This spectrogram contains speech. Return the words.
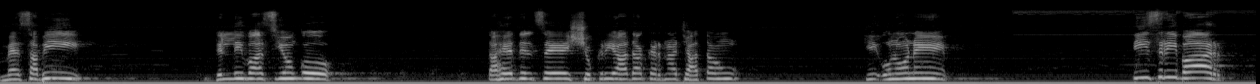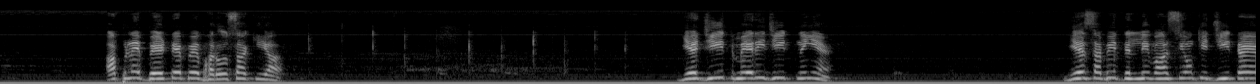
मैं सभी दिल्ली वासियों को तहे दिल से शुक्रिया अदा करना चाहता हूँ कि उन्होंने तीसरी बार अपने बेटे पे भरोसा किया। ये जीत मेरी जीत नहीं है। ये सभी दिल्ली वासियों की जीत है।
